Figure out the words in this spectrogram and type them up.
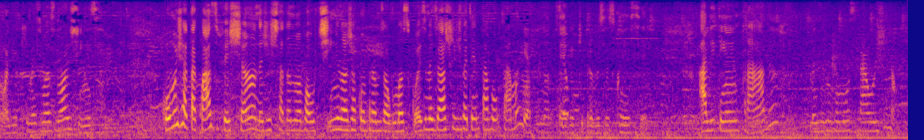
Olha aqui mais umas lojinhas. Como já tá quase fechando, a gente tá dando uma voltinha, nós já compramos algumas coisas, mas eu acho que a gente vai tentar voltar amanhã. Pega aqui pra vocês conhecerem. Ali tem a entrada, mas eu não vou mostrar hoje não.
